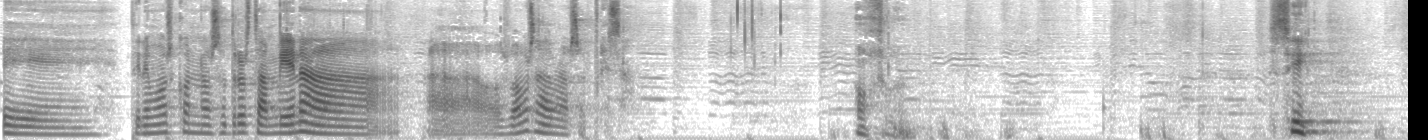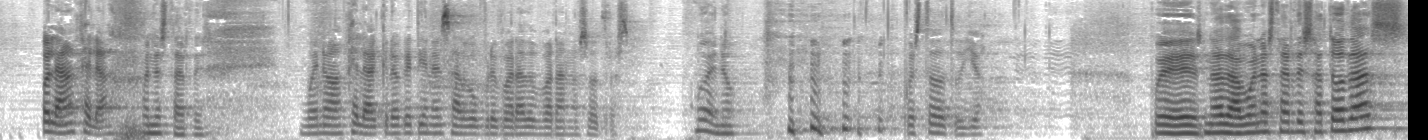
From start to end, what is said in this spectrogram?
eh, tenemos con nosotros también a, a- Os vamos a dar una sorpresa. Ángela. Sí, Hola, Ángela. buenas tardes. Bueno, Ángela, creo que tienes algo preparado para nosotros. Bueno, Pues todo tuyo. pues nada, buenas tardes a todas.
